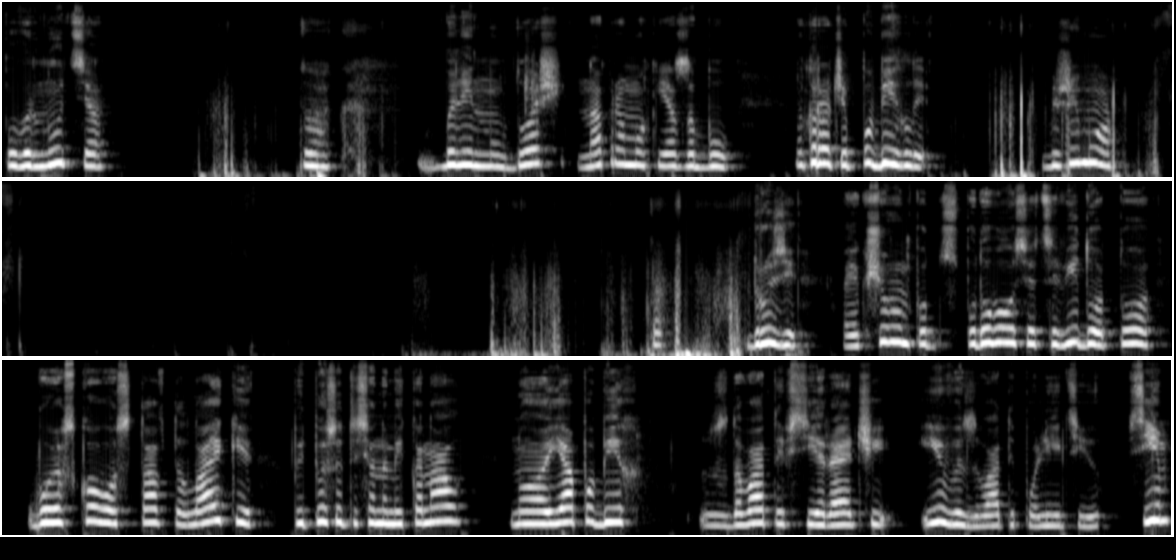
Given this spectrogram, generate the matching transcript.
повернуться. Так. Блін, ну дощ, напрямок я забув. Ну, коротше, побігли. Біжимо. Так, друзі, а якщо вам сподобалося це відео, то обов'язково ставте лайки, підписуйтеся на мій канал. Ну а я побіг здавати всі речі і визивати поліцію. Всім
